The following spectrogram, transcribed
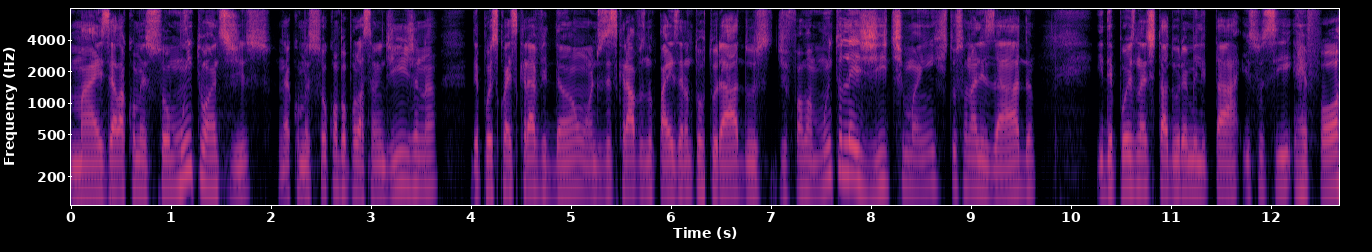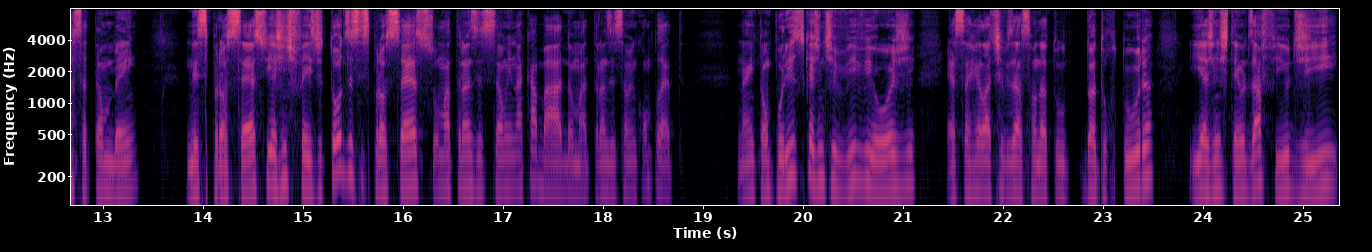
mas ela começou muito antes disso, né? Começou com a população indígena, depois com a escravidão, onde os escravos no país eram torturados de forma muito legítima e institucionalizada, e depois na ditadura militar isso se reforça também nesse processo, e a gente fez de todos esses processos uma transição inacabada, uma transição incompleta. Né? Então, por isso que a gente vive hoje essa relativização da, da tortura e a gente tem o desafio de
